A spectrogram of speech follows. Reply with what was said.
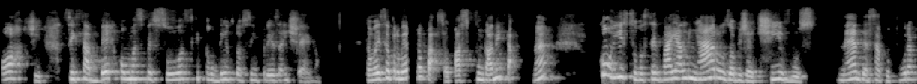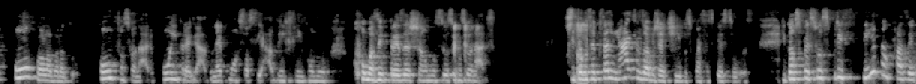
forte sem saber como as pessoas que estão dentro da sua empresa enxergam. Então, esse é o primeiro passo, é o passo fundamental. Né? Com isso, você vai alinhar os objetivos né, dessa cultura com o colaborador, com o funcionário, com o empregado, né, com o associado, enfim, como, como as empresas chamam os seus funcionários. Então, você precisa alinhar esses objetivos com essas pessoas. Então, as pessoas precisam fazer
